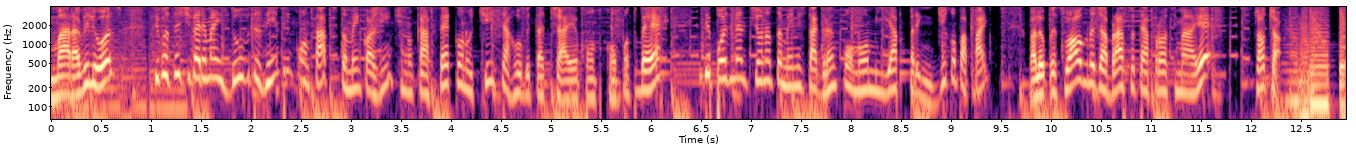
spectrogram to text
maravilhoso. Se vocês tiverem mais dúvidas, entre em contato também com a gente no caféconoticia.br e depois me adiciona também no Instagram com o nome Aprendi com Papai. Valeu, pessoal, um grande abraço, até a próxima e tchau, tchau!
